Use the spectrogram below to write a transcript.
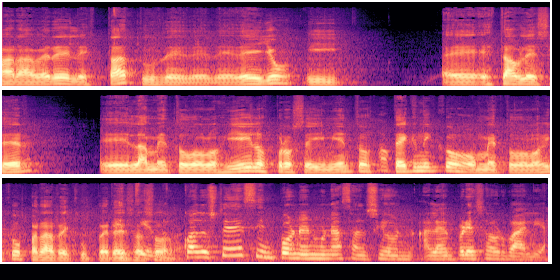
para ver el estatus de, ellos y eh, establecer eh, la metodología y los procedimientos técnicos o metodológicos para recuperar esa zona. Cuando ustedes imponen una sanción a la empresa Orbalia,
